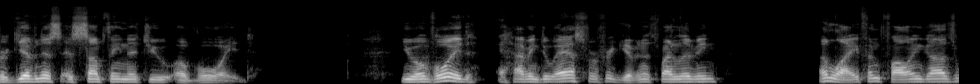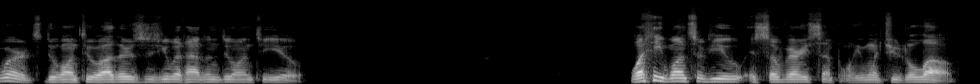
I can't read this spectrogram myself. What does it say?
Forgiveness is something that you avoid. You avoid having to ask for forgiveness by living a life and following God's words. Do unto others as you would have them do unto you. What he wants of you is so very simple. He wants you to love.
